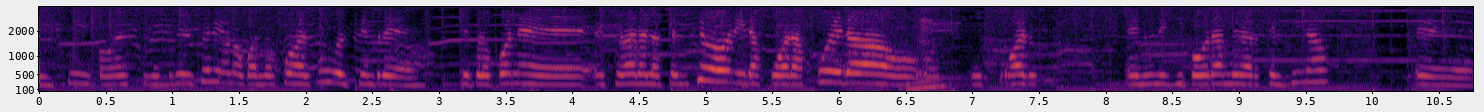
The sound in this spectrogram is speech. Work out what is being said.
sí, como es cumplir un sueño, uno cuando juega al fútbol siempre se propone llegar a la selección, ir a jugar afuera o, jugar en un equipo grande de Argentina. Eh,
